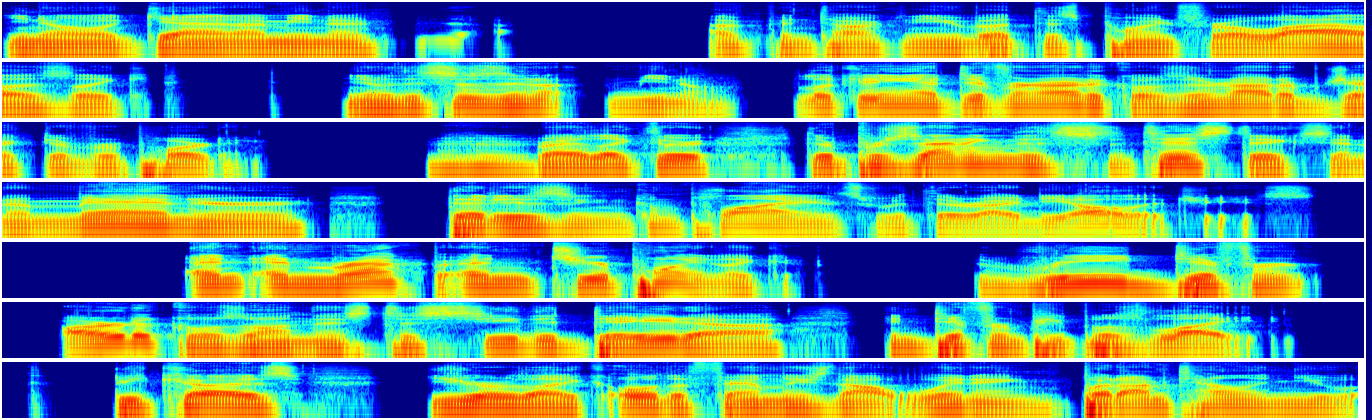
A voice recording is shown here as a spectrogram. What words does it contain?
you know, again, I mean, I've, I've been talking to you about this point for a while. Is like, you know, this isn't, you know, looking at different articles. They're not objective reporting. Mhm. right? Like they're they're presenting the statistics in a manner that is in compliance with their ideologies. And and rep and to your point, like read different articles on this to see the data in different people's light. Because you're like, oh, the family's not winning. But I'm telling you,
